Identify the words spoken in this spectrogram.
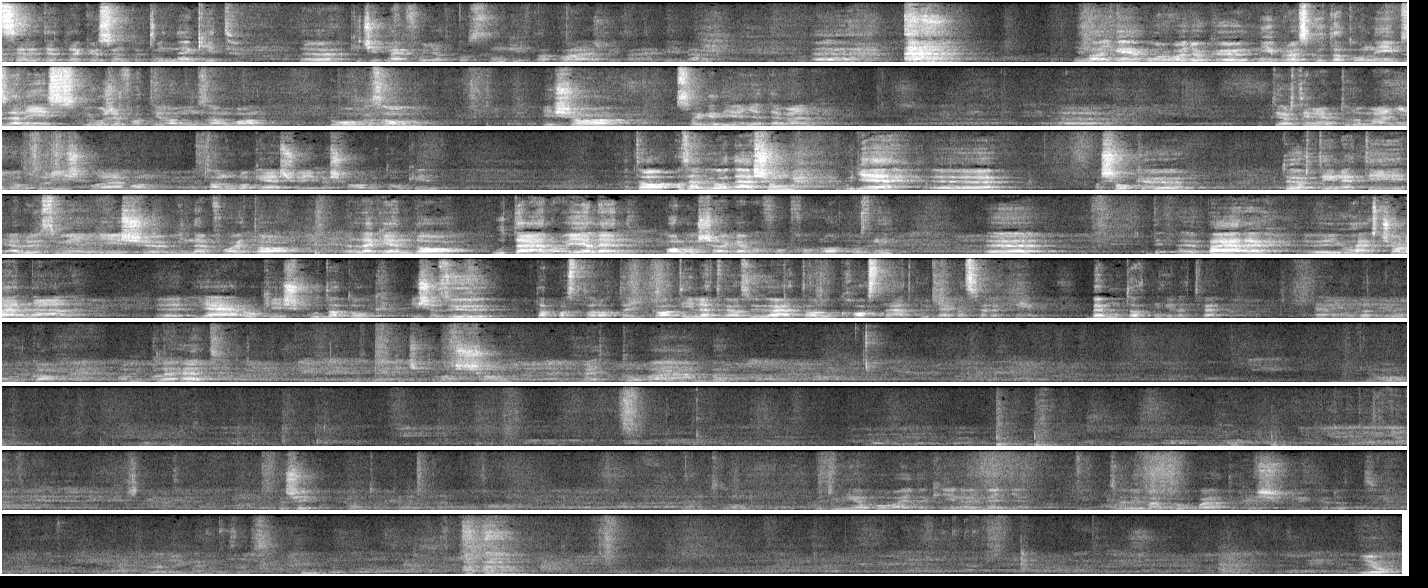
Nagy szeretettel köszöntök mindenkit. Kicsit megfogyatkoztunk itt a Parázsvita hegében. Én Nagy Gábor vagyok, néprajzkutató, népzenész, József Attila Múzeumban dolgozom, és a Szegedi Egyetemen a Történelem Tudományi Doktori Iskolában tanulok első éves hallgatóként. Hát az előadásom ugye a sok történeti előzmény és mindenfajta legenda után a jelen valóságával fog foglalkozni. Pár juhász családnál járok és kutatok, és az ő tapasztalataikat, illetve az ő általuk használt kutyákat szeretném bemutatni, illetve elmondani róluk, a, amit lehet. Egy kicsit lassan megy tovább. Jó. Tessék? Nem tudom, hogy mi a baj, de kéne, hogy menjen. Az előbb már próbáltuk és működött. Akkor elég nehéz lesz. Jó.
